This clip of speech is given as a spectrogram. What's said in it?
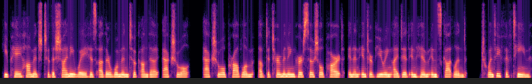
He pay homage to the shiny way his other woman took on the actual, actual problem of determining her social part in an interviewing I did in him in Scotland, 2015.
